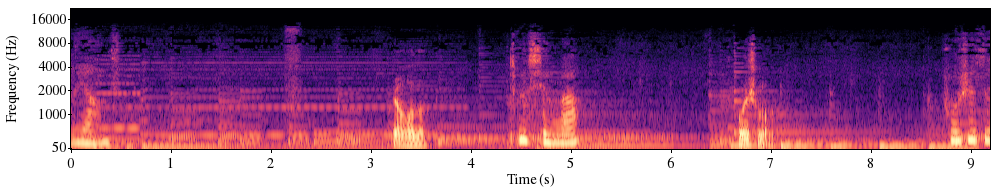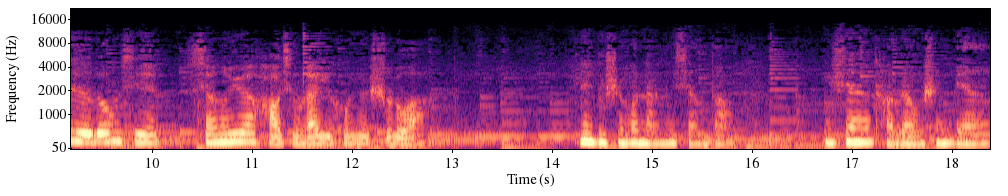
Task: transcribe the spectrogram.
的样子。然后呢？就醒了。为什么？不是自己的东西。想的越好，醒来以后越失落啊！那个时候哪能想到，你现在躺在我身边啊！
